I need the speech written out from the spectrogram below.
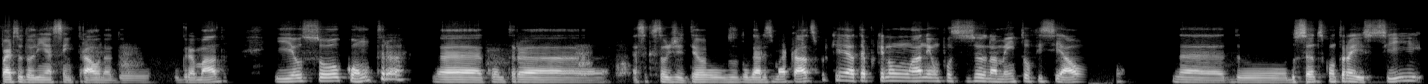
perto da linha central né, do, do gramado. E eu sou contra é, contra essa questão de ter os lugares marcados, porque até porque não há nenhum posicionamento oficial né, do, do Santos contra isso. Se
